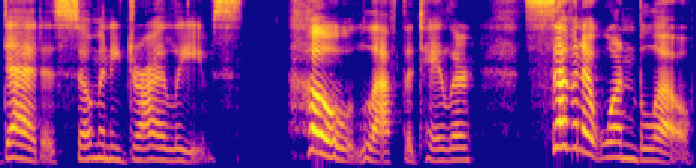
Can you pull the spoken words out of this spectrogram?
dead as so many dry leaves. Ho! laughed the tailor. Seven at one blow.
